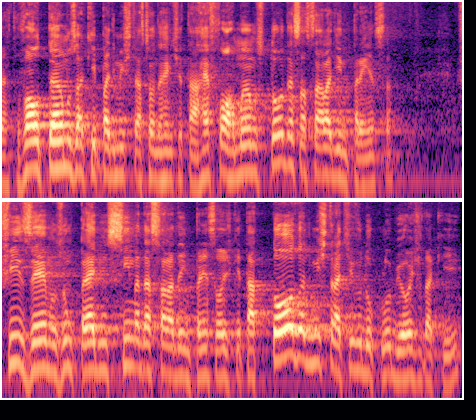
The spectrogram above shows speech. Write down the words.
certo? Voltamos aqui para a administração onde a gente está, reformamos toda essa sala de imprensa, fizemos um prédio em cima da sala de imprensa hoje, que está todo administrativo do clube hoje daqui,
